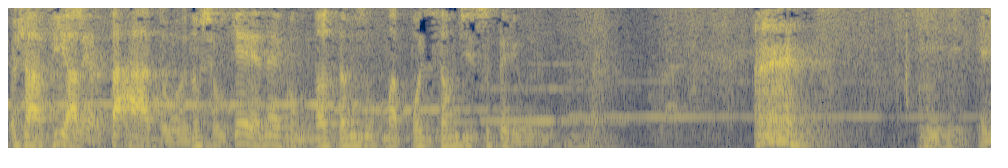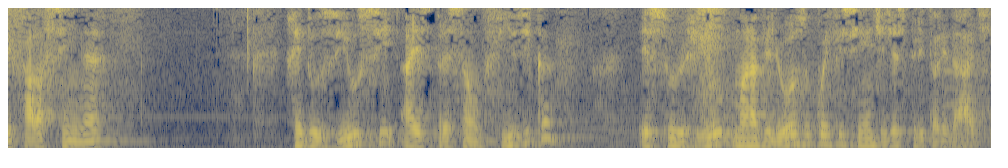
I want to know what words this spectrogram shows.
eu já havia alertado, não sei o que, né? Como nós damos uma posição de superior. E ele fala assim, né? Reduziu-se a expressão física e surgiu maravilhoso coeficiente de espiritualidade.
